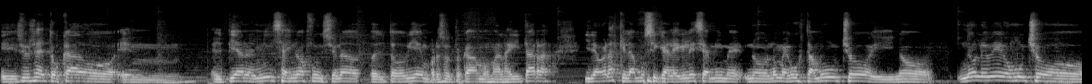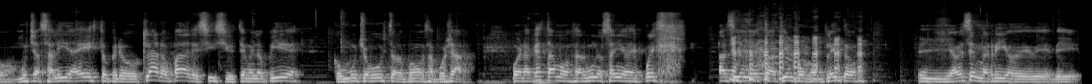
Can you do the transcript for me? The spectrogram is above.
Eh, yo ya he tocado en, el piano en misa y no ha funcionado del todo bien, por eso tocábamos más la guitarra. Y la verdad es que la música en la iglesia a mí no, me gusta mucho y no, no le veo mucho, mucha salida a esto, pero claro, padre, sí, si usted me lo pide, con mucho gusto lo podemos apoyar. Bueno, acá estamos algunos años después haciendo esto a tiempo completo. Y a veces me río de,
